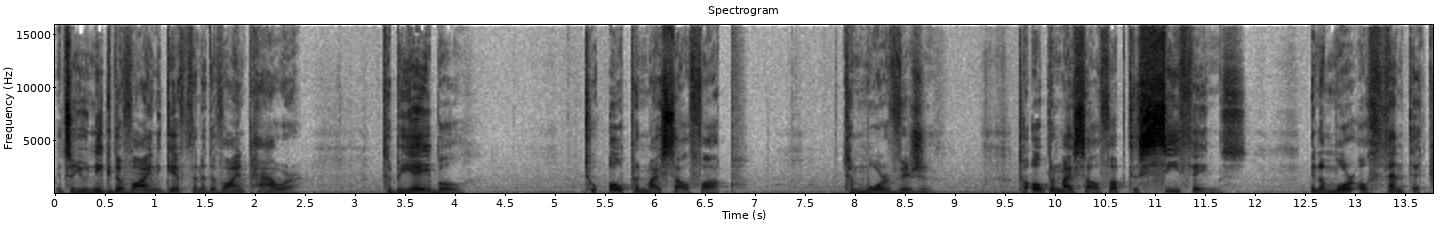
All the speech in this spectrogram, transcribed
it's a unique divine gift and a divine power to be able to open myself up to more vision, to open myself up to see things in a more authentic,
